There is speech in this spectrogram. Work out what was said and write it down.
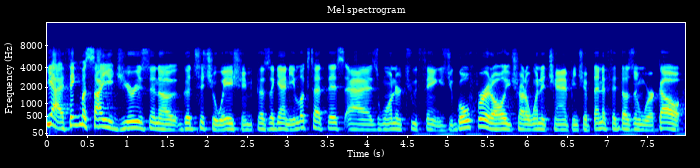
Yeah, I think Masai Ujiri is in a good situation because again, he looks at this as one or two things. You go for it all, you try to win a championship. Then if it doesn't work out,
